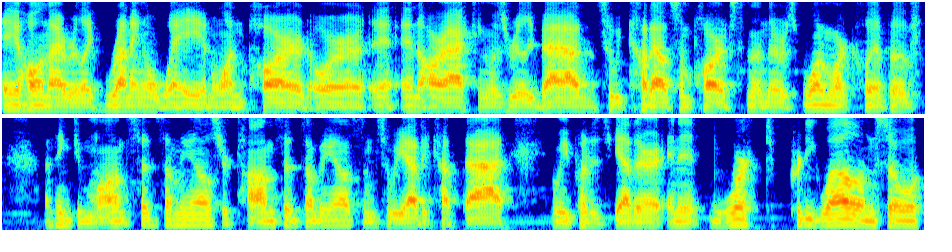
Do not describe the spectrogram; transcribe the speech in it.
a-Hall and I were like running away in one part or and our acting was really bad. So we cut out some parts and then there was one more clip of I think Dumont said something else or Tom said something else. And so we had to cut that and we put it together and it worked pretty well. And so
